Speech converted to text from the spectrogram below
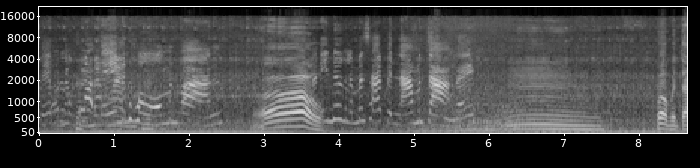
เซฟคนหนึงหมกบวบเด้มันหอมมันหวานเอ้าอันนี้นึ่งแล้วมันซาดเป็นน้ำมันจางเลยอืมว่าเป็นไต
